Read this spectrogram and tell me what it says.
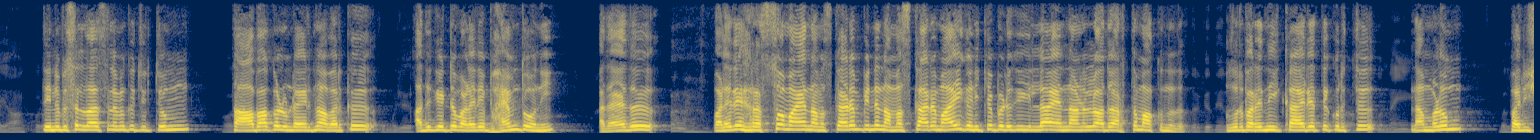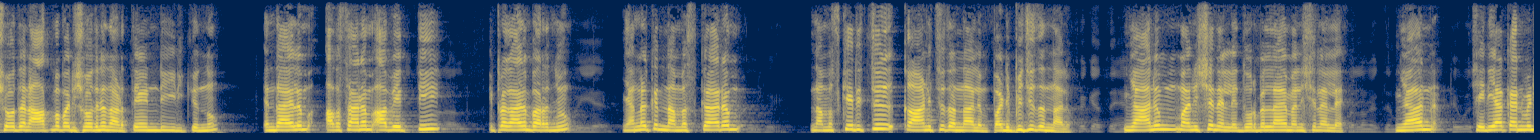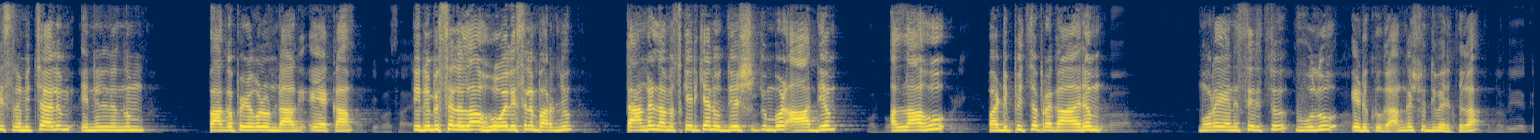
തിരുനബി സല്ലല്ലാഹു അലൈഹി വസല്ലമയ്ക്ക് ചുറ്റും സാബാക്കൾ ഉണ്ടായിരുന്നു. അവർക്ക് അത് കേട്ട് വളരെ ഭയം തോന്നി. അതായത് വളരെ ഹ്രസ്വമായ നമസ്കാരം പിന്നെ നമസ്കാരമായി ഗണിക്കപ്പെടുകയില്ല എന്നാണല്ലോ അത് അർത്ഥമാക്കുന്നത്. ഹുസൂർ പറയുന്ന ഈ കാര്യത്തെക്കുറിച്ച് നമ്മളും പരിശോധന ആത്മപരിശോധന നടത്തേണ്ടിയിരിക്കുന്നു. എന്തായാലും അവസാനം ആ വ്യക്തി ഇപ്രകാരം പറഞ്ഞു ഞങ്ങൾക്ക് നമസ്കാരം നമസ്കരിച്ച് കാണിച്ചു തന്നാലും പഠിപ്പിച്ചു തന്നാലും ഞാനും മനുഷ്യനല്ലേ ദുർബലനായ മനുഷ്യനല്ലേ ഞാൻ ശരിയാക്കാൻ വേണ്ടി ശ്രമിച്ചാലും എന്നിൽ നിന്നും പാകപ്പിഴകൾ ഉണ്ടായേക്കാം. തിരുമ്പി സല്ലല്ലാഹു അലൈസ്ലം പറഞ്ഞു താങ്കൾ നമസ്കരിക്കാൻ ഉദ്ദേശിക്കുമ്പോൾ ആദ്യം അള്ളാഹു പഠിപ്പിച്ച പ്രകാരം മുറയനുസരിച്ച് വുളു എടുക്കുക അംഗശുദ്ധി വരുത്തുക.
